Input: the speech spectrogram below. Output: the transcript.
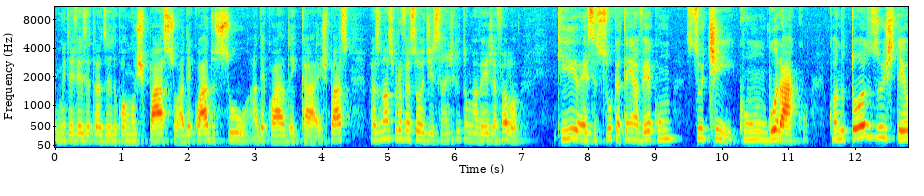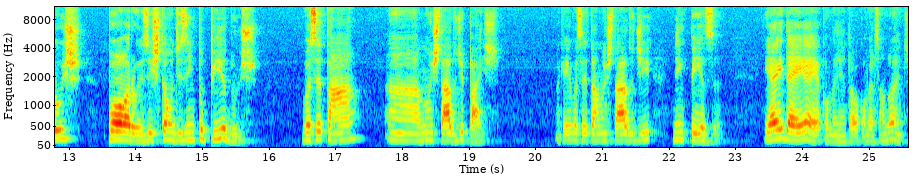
muitas vezes é traduzido como espaço adequado, su, adequado e ka, espaço, mas o nosso professor de sânscrito uma vez já falou que esse sukha tem a ver com suti, com um buraco. Quando todos os teus poros estão desentupidos, você está ah, num estado de paz. ok? Você está num estado de limpeza. E a ideia é, como a gente estava conversando antes,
